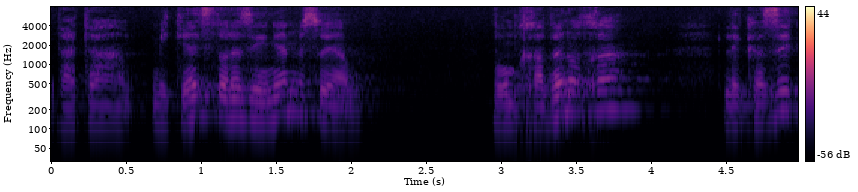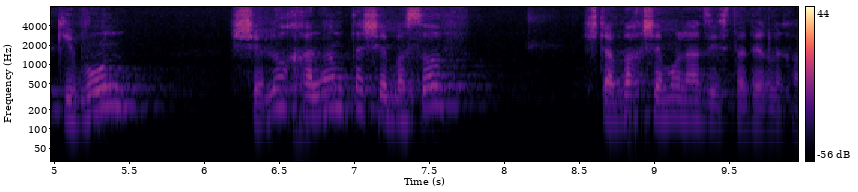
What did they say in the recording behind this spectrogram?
ואתה מתייעץ איתו על איזה עניין מסוים, והוא מכוון אותך לכזה כיוון שלא חלמת שבסוף ישתבח שמו לעד זה יסתדר לך.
